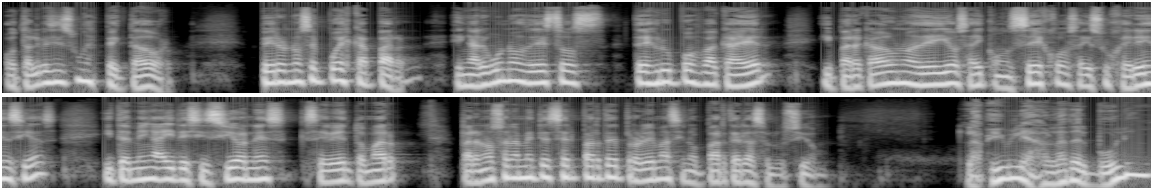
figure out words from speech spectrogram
o tal vez es un espectador, pero no se puede escapar. En algunos de esos tres grupos va a caer y para cada uno de ellos hay consejos, hay sugerencias y también hay decisiones que se deben tomar para no solamente ser parte del problema, sino parte de la solución. ¿La Biblia habla del bullying?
